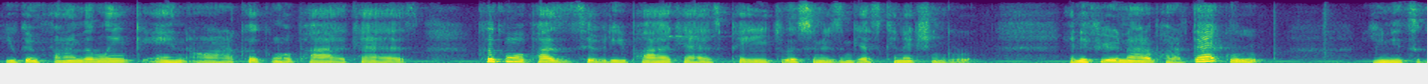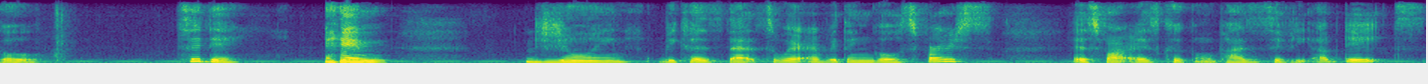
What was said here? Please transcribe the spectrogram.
You can find the link in our Cooking with Podcast, Cooking with Positivity podcast page, listeners and guest connection group. And if you're not a part of that group, you need to go today and join because that's where everything goes first as far as cooking with positivity updates.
